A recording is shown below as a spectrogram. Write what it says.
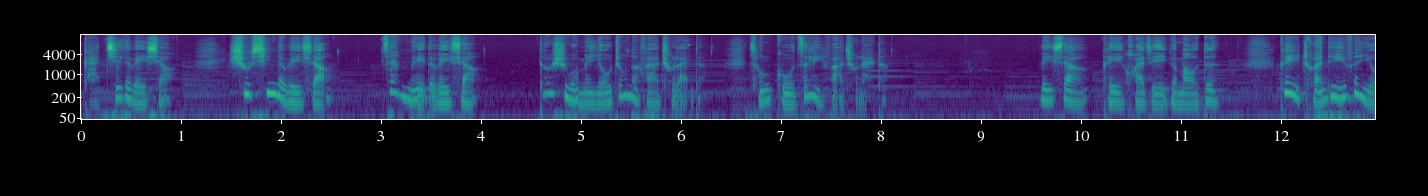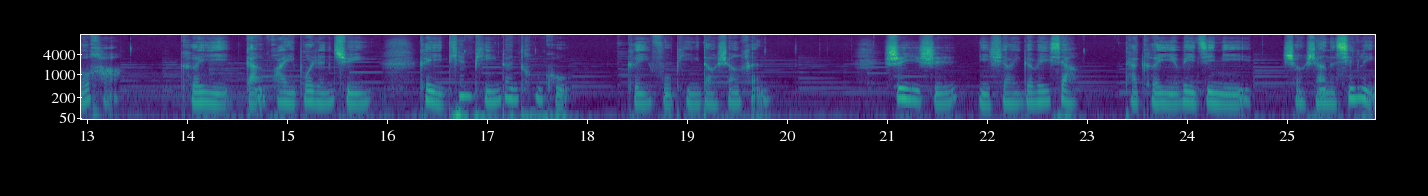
感激的微笑，舒心的微笑，赞美的微笑，都是我们由衷的发出来的，从骨子里发出来的。微笑可以化解一个矛盾，可以传递一份友好，可以感化一波人群，可以填平一段痛苦，可以抚平一道伤痕。失意时，你需要一个微笑，它可以慰藉你受伤的心灵；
